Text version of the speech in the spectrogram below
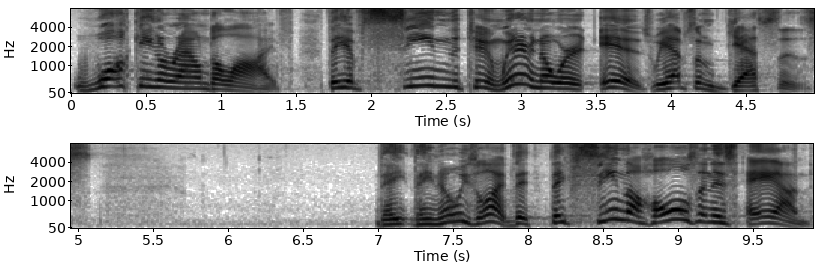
walking around alive. They have seen the tomb. We don't even know where it is. We have some guesses. They, they know he's alive. They, they've seen the holes in his hand.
